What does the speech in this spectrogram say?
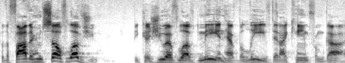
for the Father himself loves you because you have loved me and have believed that I came from God.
